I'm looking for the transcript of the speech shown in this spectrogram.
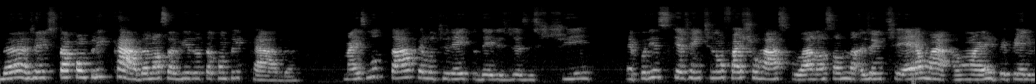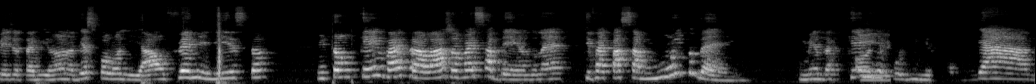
né? A gente está complicada, a nossa vida está complicada. Mas lutar pelo direito deles de existir, é por isso que a gente não faz churrasco lá, nós somos, a gente é uma, uma RPPN vegetariana, descolonial, feminista. Então, quem vai para lá já vai sabendo, né? Que vai passar muito bem comendo aquele Olha. repolhinho refogado,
